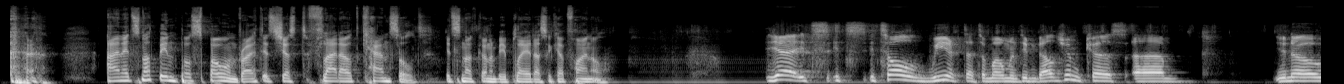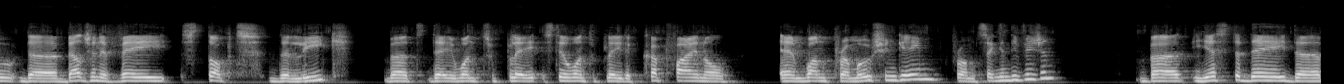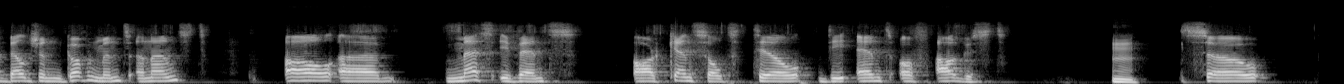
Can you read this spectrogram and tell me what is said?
And it's not been postponed, right? It's just flat out cancelled. It's not going to be played as a cup final. yeah, it's it's it's all weird at the moment in Belgium because um, you know the Belgian FA stopped the league, but they want to play still want to play the cup final and one promotion game from second division. But yesterday, the Belgian government announced all um, mass events are cancelled till the end of August. Mm. So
